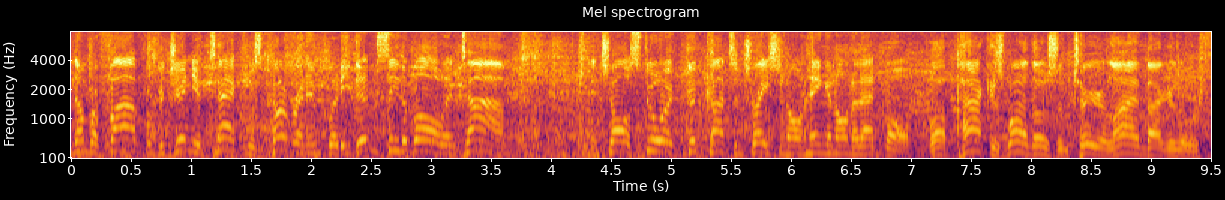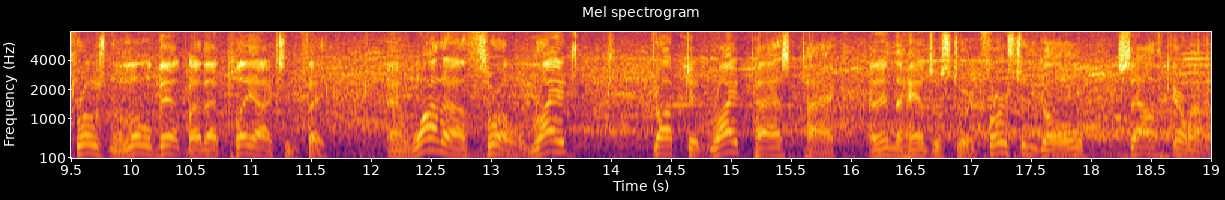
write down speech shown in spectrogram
number five for Virginia Tech, was covering him, but he didn't see the ball in time. And Charles Stewart, good concentration on hanging on to that ball. Well, Pack is one of those interior linebackers that was frozen a little bit by that play action fake. And what a throw. Right, dropped it right past Pack and in the hands of Stewart. First and goal, South Carolina.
